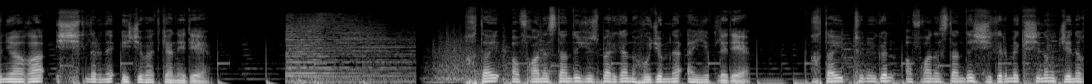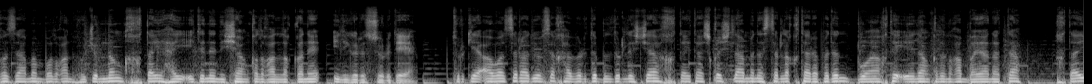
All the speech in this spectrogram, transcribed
dunyoga eshiklarini echib edi. Xitoy afg'onistonda yuz bergan hujumni aybladi. Xitoy tunugun afg'onistonda 20 kishining jiniga zamin bo'lgan hujumning xitoy hay'atini nishon qilganligini ilgari surdi turkiya ovozi radiosi xabarida bildirilishicha xitoy tashqi ishlar ministrligi tarafidan bu haqda e'lon qilingan bayonotda xitoy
